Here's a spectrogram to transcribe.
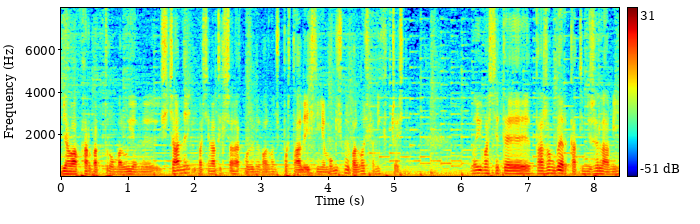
biała farba, którą malujemy ściany i właśnie na tych ścianach możemy walnąć portale, jeśli nie mogliśmy walnąć na nich wcześniej. No i właśnie te, ta żonglerka tymi żelami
